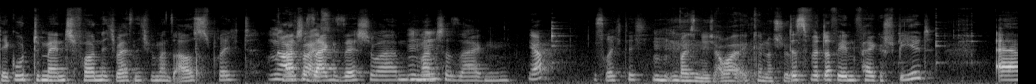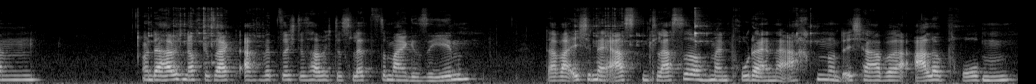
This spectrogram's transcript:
der gute Mensch von, ich weiß nicht, wie man es ausspricht. Ja, manche sagen Szechuan, mhm. manche sagen ja. Ist richtig? Mhm, weiß ich nicht, aber ich kenne das schön. Das wird auf jeden Fall gespielt. Ähm, und da habe ich noch gesagt, ach witzig, das habe ich das letzte Mal gesehen. Da war ich in der ersten Klasse und mein Bruder in der achten und ich habe alle Proben,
